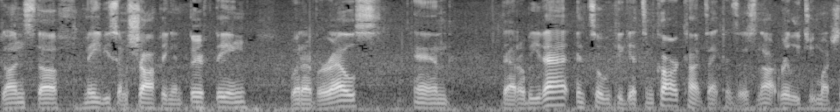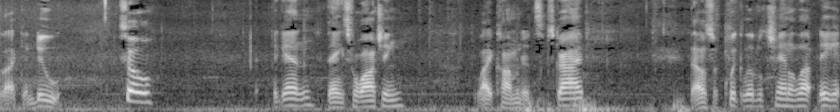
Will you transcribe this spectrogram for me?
gun stuff, maybe some shopping and thrifting, whatever else. And that'll be that until we could get some car content because there's not really too much that I can do. So, again, thanks for watching. Like, comment, and subscribe. That was a quick little channel update.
